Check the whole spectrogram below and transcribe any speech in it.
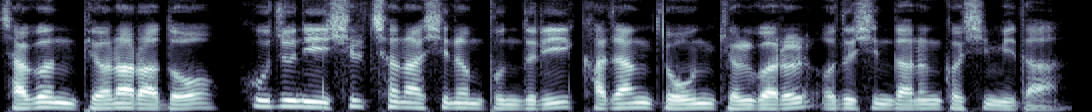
작은 변화라도 꾸준히 실천하시는 분들이 가장 좋은 결과를 얻으신다는 것입니다.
